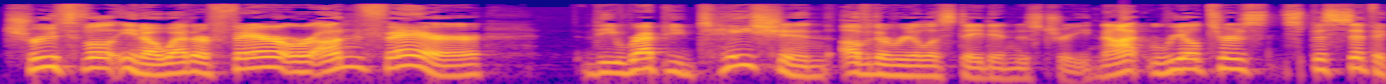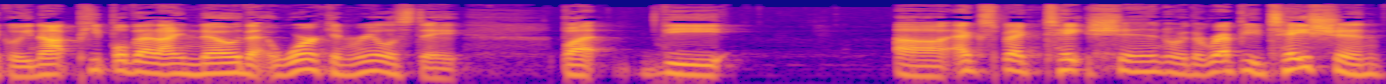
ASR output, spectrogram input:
truthful, you know, whether fair or unfair, the reputation of the real estate industry, not realtors specifically, not people that I know that work in real estate, but the uh, expectation or the reputation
